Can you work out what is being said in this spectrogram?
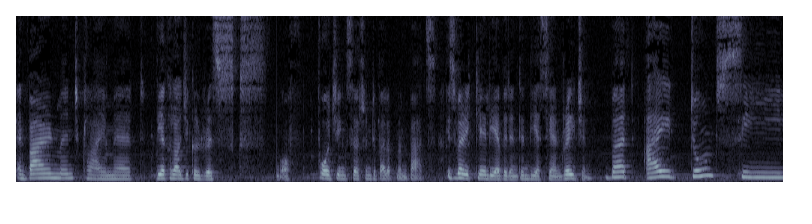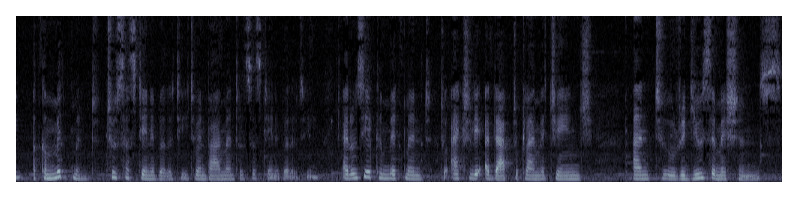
environment, climate, the ecological risks of forging certain development paths is very clearly evident in the ASEAN region. But I don't see a commitment to sustainability, to environmental sustainability. I don't see a commitment to actually adapt to climate change and to reduce emissions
